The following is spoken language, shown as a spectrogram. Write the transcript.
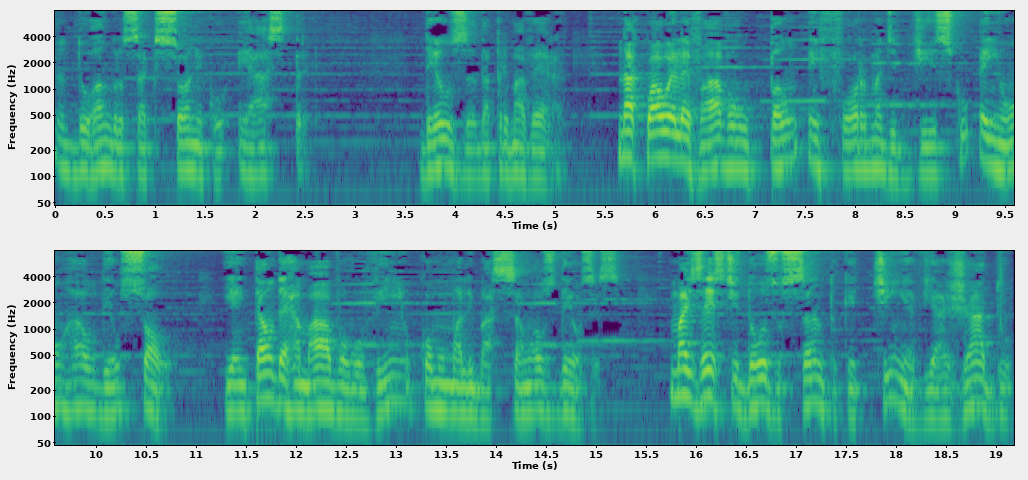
do anglo-saxônico Eastre, deusa da primavera, na qual elevavam o pão em forma de disco em honra ao deus Sol, e então derramavam o vinho como uma libação aos deuses. Mas este idoso santo que tinha viajado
